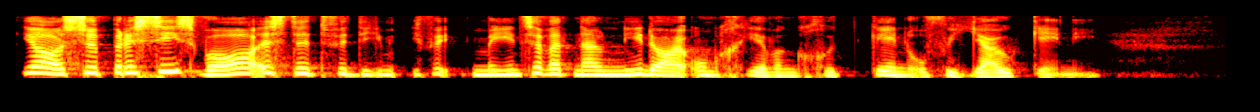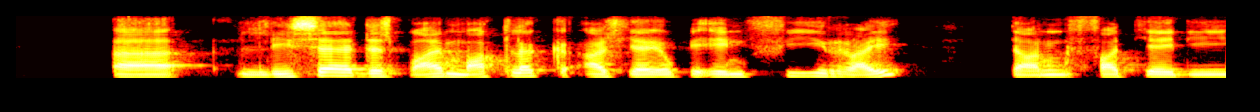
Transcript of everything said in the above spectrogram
Ja, so presies, waar is dit vir die vir mense wat nou nie daai omgewing goed ken of vir jou ken nie? Uh Lise, dis baie maklik as jy op die N4 ry, dan vat jy die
